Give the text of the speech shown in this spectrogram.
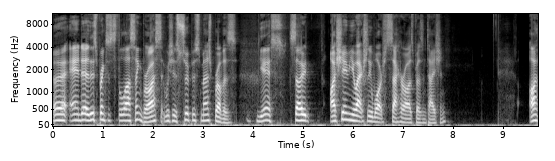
uh, and uh, this brings us to the last thing, Bryce, which is Super Smash Brothers. yes. So I assume you actually watched Sakurai's presentation. I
